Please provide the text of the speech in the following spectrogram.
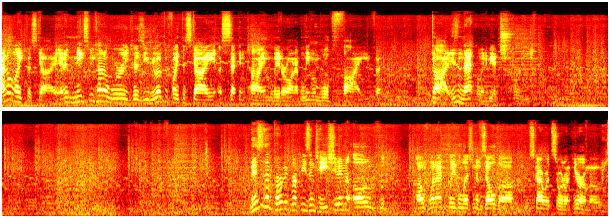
I don't like this guy, and it makes me kind of worried because you do have to fight this guy a second time later on. I believe in World 5. God, isn't that going to be a treat? This is a perfect representation of, of when I played The Legend of Zelda Skyward Sword on Hero Mode.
